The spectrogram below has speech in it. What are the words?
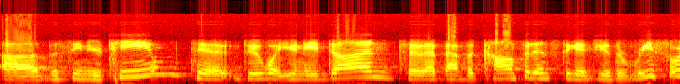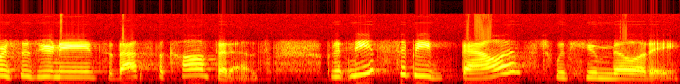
uh, the senior team to do what you need done, to have the confidence to get you the resources you need. So that's the confidence. But it needs to be balanced with humility.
